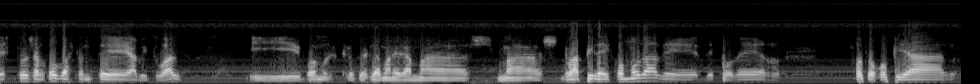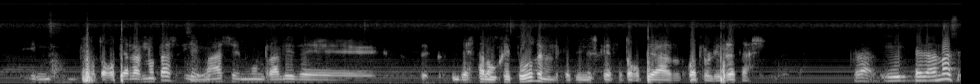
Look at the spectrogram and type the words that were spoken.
esto es algo bastante habitual. Y bueno, creo que es la manera más, más rápida y cómoda de, de poder fotocopiar y- fotocopiar las notas Sí. y más en un rally de, de, de esta longitud en el que tienes que fotocopiar cuatro libretas. claro. Y, pero además,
